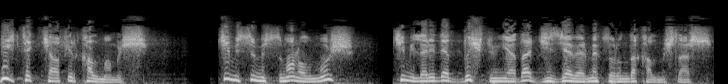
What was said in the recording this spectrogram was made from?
bir tek kafir kalmamış. Kimisi Müslüman olmuş, kimileri de dış dünyada cizye vermek zorunda kalmışlar.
